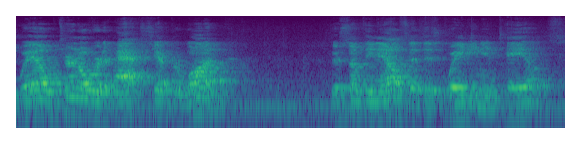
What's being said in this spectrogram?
Well, turn over to Acts chapter 1. There's something else that this waiting entails.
